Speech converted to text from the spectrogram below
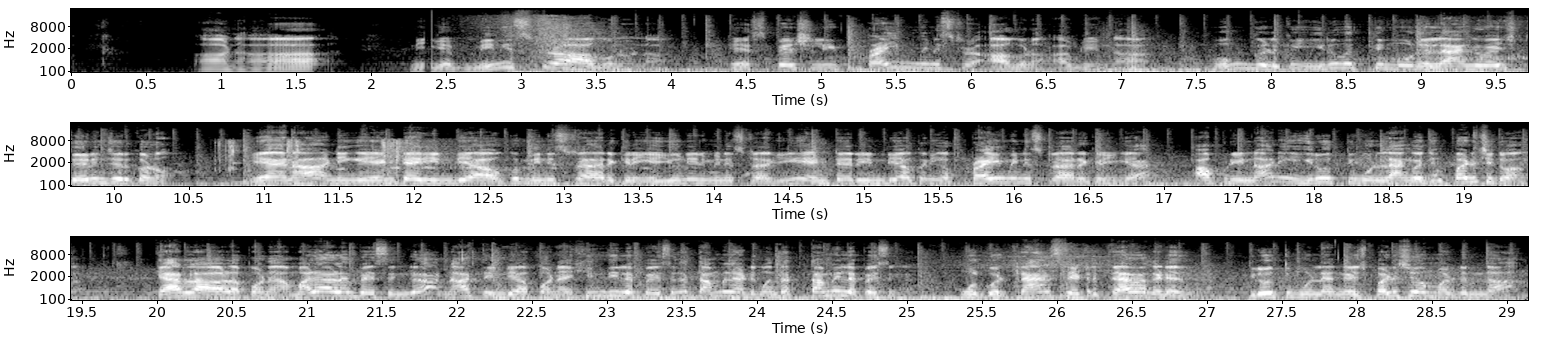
ஆனால் நீங்கள் மினிஸ்டர் ஆகணும்னா எஸ்பெஷலி ப்ரைம் மினிஸ்டர் ஆகணும் அப்படின்னா உங்களுக்கு இருபத்தி மூணு லாங்குவேஜ் தெரிஞ்சிருக்கணும். ஏன்னா நீங்கள் என்டையர் இந்தியாவுக்கு மினிஸ்டராக இருக்கிறீங்க யூனியன் மினிஸ்டராக இருக்கீங்க என்டையர் இந்தியாவுக்கு நீங்கள் ப்ரைம் மினிஸ்டராக இருக்கிறீங்க அப்படின்னா நீங்கள் இருபத்தி மூணு லாங்குவேஜும் படிச்சுட்டு வாங்க. கேரளாவில் போன மலையாளம் பேசுங்க நார்த் இந்தியா போன ஹிந்தியில் பேசுங்க தமிழ்நாட்டுக்கு வந்தால் தமிழில் பேசுங்க. உங்களுக்கு ஒரு டிரான்ஸ்லேட்டர் தேவை கிடையாது. இருபத்தி மூணு லாங்குவேஜ் படித்தவன் மட்டும்தான்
